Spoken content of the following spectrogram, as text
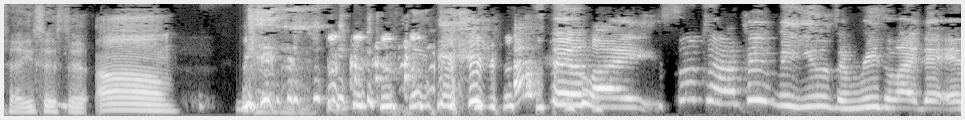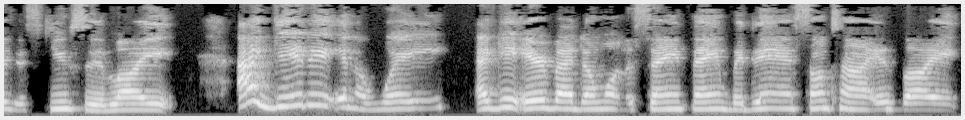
tell you sister. Um, I feel like sometimes people be using reason like that as excuses. Like I get it in a way. I get everybody don't want the same thing, but then sometimes it's like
